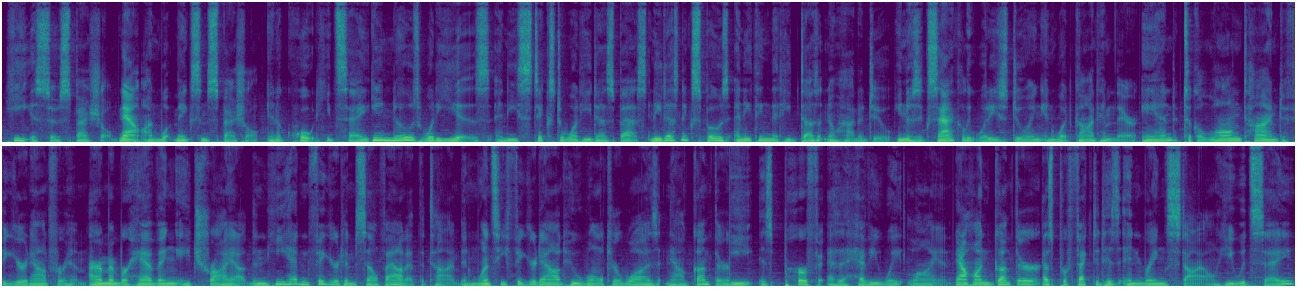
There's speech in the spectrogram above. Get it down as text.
he is so special. Now, on what makes him special, in a quote, he'd say, He knows what he is, and he sticks to what he does best, and he doesn't expose anything that he doesn't know how to do. He knows exactly what he's doing and what got him there, and took a long time to figure it out for him. I remember having a tryout, and he hadn't figured himself out at the time. And once he figured out who Walter was, now Gunther, he is perfect as a heavyweight lion. Now, Han Gunther has perfected his in ring style, he would say,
